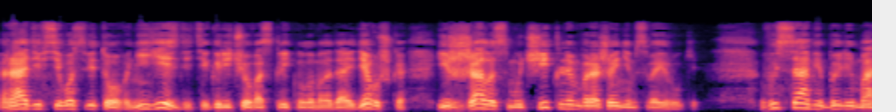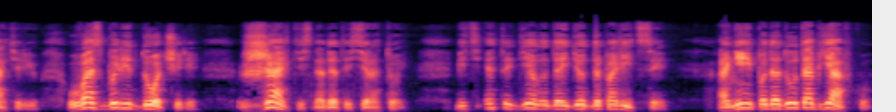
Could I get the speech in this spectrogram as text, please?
ради всего святого, не ездите!» — горячо воскликнула молодая девушка и сжала с мучительным выражением свои руки. «Вы сами были матерью, у вас были дочери. Жальтесь над этой сиротой, ведь это дело дойдет до полиции». О ней подадут объявку.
